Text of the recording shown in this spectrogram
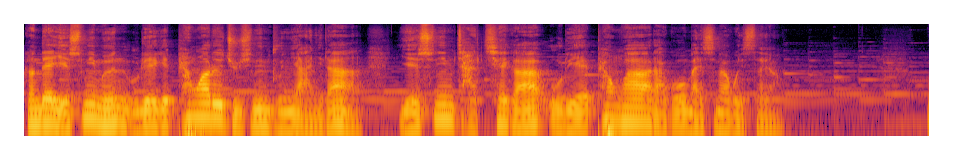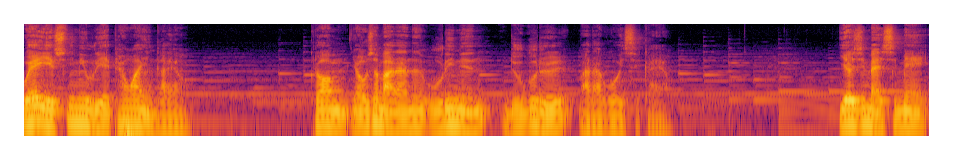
그런데 예수님은 우리에게 평화를 주시는 분이 아니라 예수님 자체가 우리의 평화라고 말씀하고 있어요. 왜 예수님이 우리의 평화인가요? 그럼 여기서 말하는 우리는 누구를 말하고 있을까요? 이어진 말씀에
